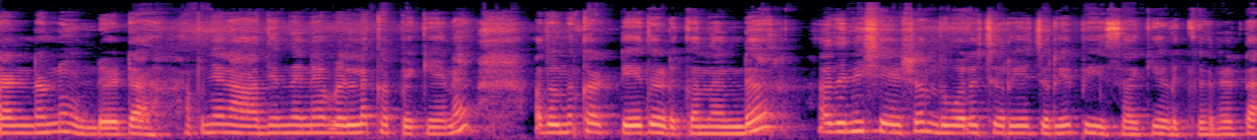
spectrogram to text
രണ്ടെണ്ണം ഉണ്ട് കേട്ടോ. അപ്പോൾ ഞാൻ ആദ്യം തന്നെ വെള്ള കപ്പയ്ക്കാണ് അതൊന്ന് കട്ട് ചെയ്തെടുക്കുന്നുണ്ട്. അതിന് ശേഷം ഇതുപോലെ ചെറിയ ചെറിയ പീസാക്കി എടുക്കുക കേട്ടോ.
